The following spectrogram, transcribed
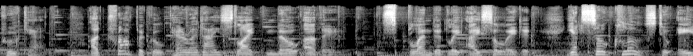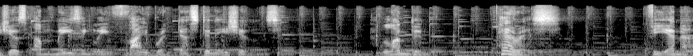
Phuket, a tropical paradise like no other. Splendidly isolated, yet so close to Asia's amazingly vibrant destinations. London, Paris, Vienna,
